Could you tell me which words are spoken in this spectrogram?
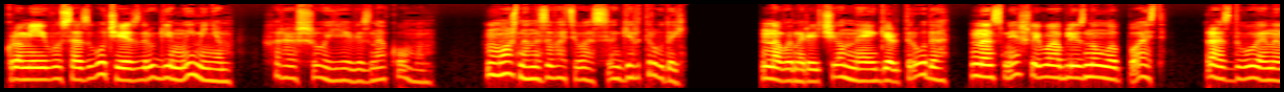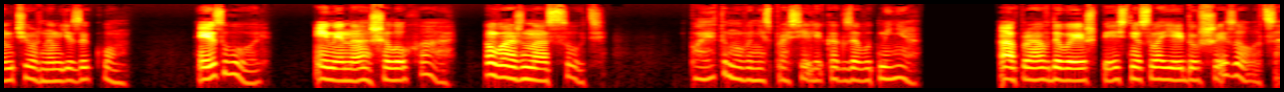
кроме его созвучия с другим именем, хорошо ей знакомым. Можно называть вас Гертрудой. Новонаречённая Гертруда насмешливо облизнула пасть раздвоенным черным языком. Изволь. Имена шелуха, важна суть. Поэтому вы не спросили, как зовут меня. Оправдываешь песню своей души, золотца.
